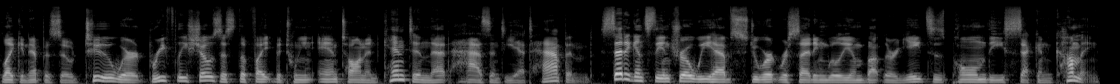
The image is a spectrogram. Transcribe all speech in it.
like in episode 2 where it briefly shows us the fight between Anton and Kenton that hasn't yet happened. Set against the intro we have Stewart reciting William Butler Yeats's poem The Second Coming,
